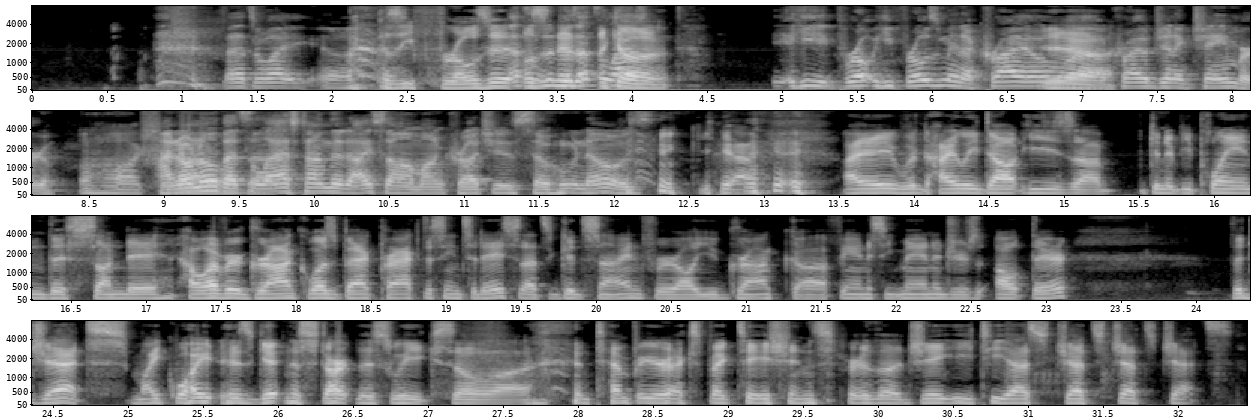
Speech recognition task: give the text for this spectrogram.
That's why. Uh, Because he froze it. Wasn't it like a? he thro- he froze him in a cryo uh, cryogenic chamber. Oh, I, I don't know. That's the last time that I saw him on crutches. So who knows? yeah, I would highly doubt he's uh, going to be playing this Sunday. However, Gronk was back practicing today, so that's a good sign for all you Gronk uh, fantasy managers out there. The Jets, Mike White is getting a start this week, so uh, temper your expectations for the J E T S Jets, Jets, Jets.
